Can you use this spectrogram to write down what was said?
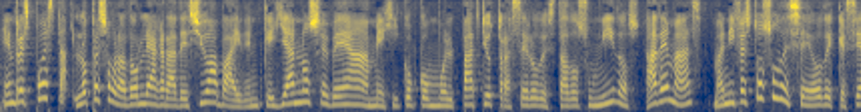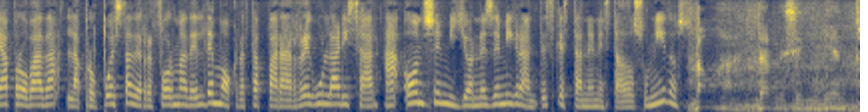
En respuesta, López Obrador le agradeció a Biden que ya no se vea a México como el patio trasero de Estados Unidos. Además, manifestó su deseo de que sea aprobada la propuesta de reforma del demócrata para regularizar a 11 millones de migrantes que están en Estados Unidos. Vamos a darle seguimiento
